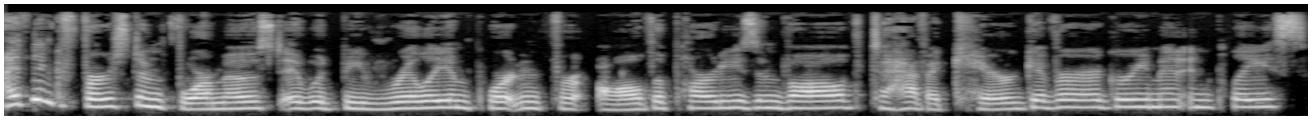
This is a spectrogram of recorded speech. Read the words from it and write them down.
I think first and foremost, it would be really important for all the parties involved to have a caregiver agreement in place.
